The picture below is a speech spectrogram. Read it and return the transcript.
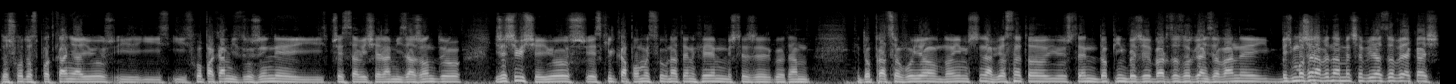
Doszło do spotkania już i, i, i z chłopakami z drużyny i z przedstawicielami zarządu. I rzeczywiście już jest kilka pomysłów na ten hymn. Myślę, że go tam dopracowują. No i myślę, na wiosnę to już ten doping będzie bardzo zorganizowany i być może nawet na mecze wyjazdowe jakaś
